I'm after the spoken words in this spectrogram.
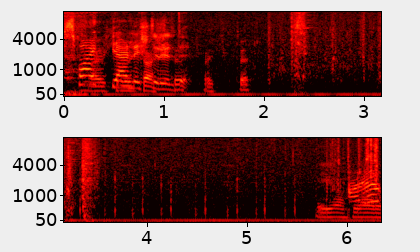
Spike Belki yerleştirildi. kaçtı Rakipte. Eyvah ya.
